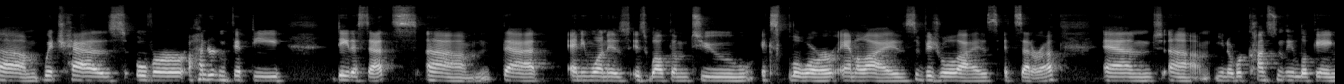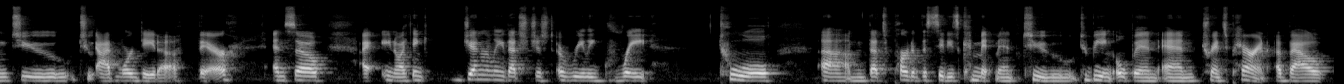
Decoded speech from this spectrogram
um, which has over 150 data sets um, that anyone is is welcome to explore, analyze, visualize, etc. And um, you know we're constantly looking to to add more data there. And so I you know I think generally that's just a really great tool um, that's part of the city's commitment to to being open and transparent about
